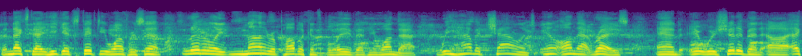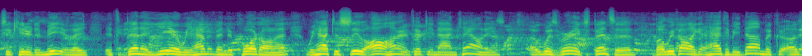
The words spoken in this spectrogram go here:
The next day, he gets 51%. Literally, none of the Republicans believe that he won that. We have a challenge in, on that race, and it was, should have been uh, executed immediately. It's been a year. We haven't been to court on it. We had to sue all 159 counties. It was very expensive, but we felt like it had to be done because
